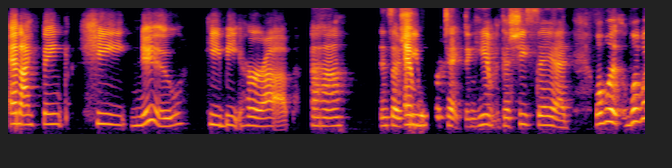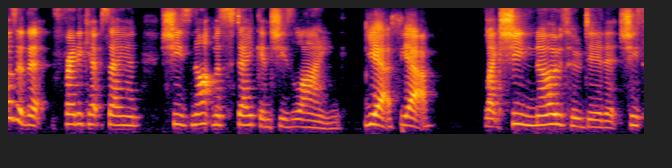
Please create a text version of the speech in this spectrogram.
And I think she knew he beat her up. Uh huh. And so she And- was protecting him because she said, "What was what was it that Freddie kept saying? She's not mistaken. She's lying. Yes, yeah. Like she knows who did it. She's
